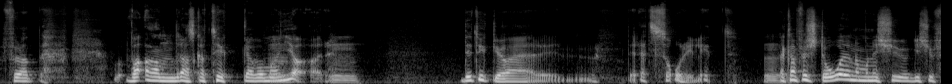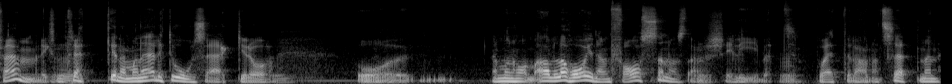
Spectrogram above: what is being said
För att... Vad andra ska tycka vad man Mm. gör. Mm. Det tycker jag är... Det är rätt sorgligt. Mm. Jag kan förstå det när man är 20-25, liksom Mm. 30, när man är lite osäker. Och, och när man har, alla har ju den fasen någonstans i livet Mm. på ett eller annat sätt. Men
